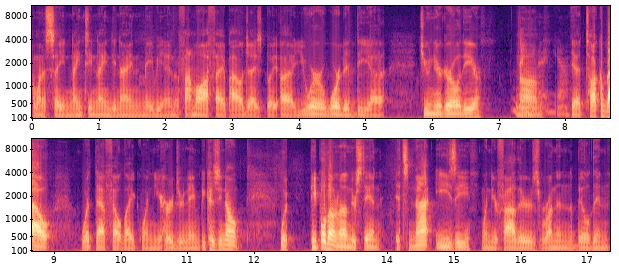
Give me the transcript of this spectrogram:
I want to say 1999, maybe. And if I'm off, I apologize. But uh, you were awarded the uh, Junior Girl of the Year. 99, um, yeah. Yeah. Talk about what that felt like when you heard your name, because you know what people don't understand. It's not easy when your father's running the building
